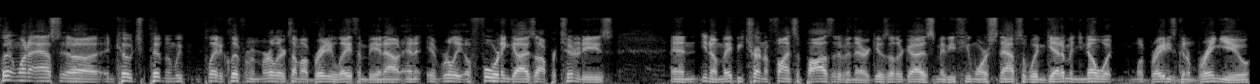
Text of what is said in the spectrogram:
Clinton, want to ask, uh, and Coach Pittman, we played a clip from him earlier talking about Brady Latham being out, and it really affording guys opportunities, and you know maybe trying to find some positive in there. It gives other guys maybe a few more snaps that wouldn't get them, and you know what what Brady's going to bring you.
